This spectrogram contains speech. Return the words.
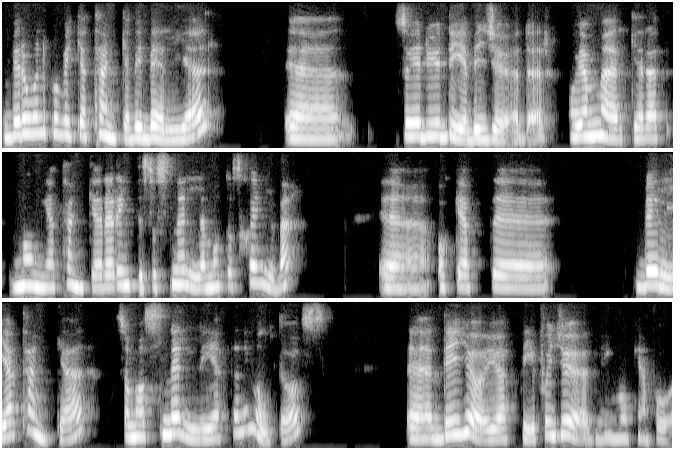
beroende på vilka tankar vi väljer eh, så är det ju det vi göder. Och jag märker att många tankar är inte så snälla mot oss själva. Eh, och att eh, välja tankar som har snällheten emot oss, eh, det gör ju att det får gödning och kan få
